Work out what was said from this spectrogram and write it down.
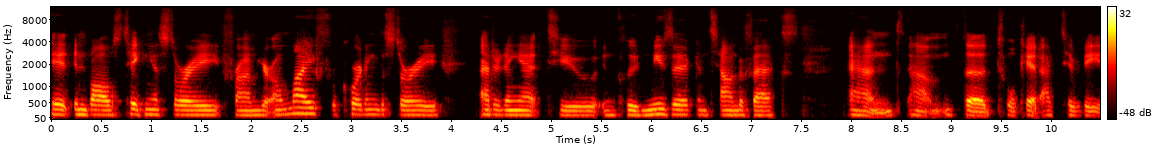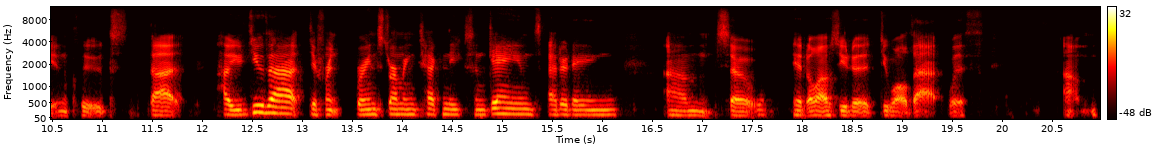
it involves taking a story from your own life, recording the story, editing it to include music and sound effects. And um, the toolkit activity includes that, how you do that, different brainstorming techniques and games, editing. Um, so it allows you to do all that with um,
